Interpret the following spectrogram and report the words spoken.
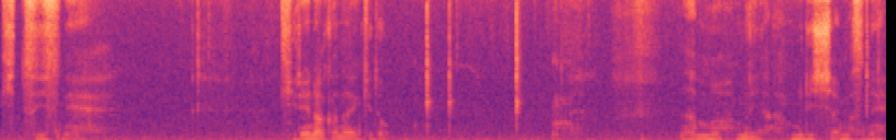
きついですね。切れなかないけど。あもう無理だな。無理しちゃいますね。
